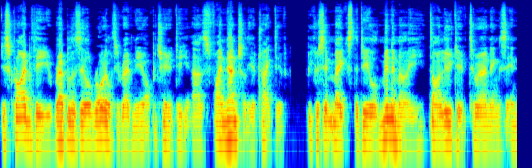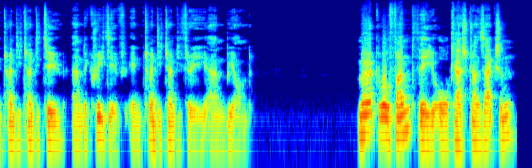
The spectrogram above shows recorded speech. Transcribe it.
described the Reblozyl royalty revenue opportunity as financially attractive because it makes the deal minimally dilutive to earnings in 2022 and accretive in 2023 and beyond. Merck will fund the all cash transaction,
